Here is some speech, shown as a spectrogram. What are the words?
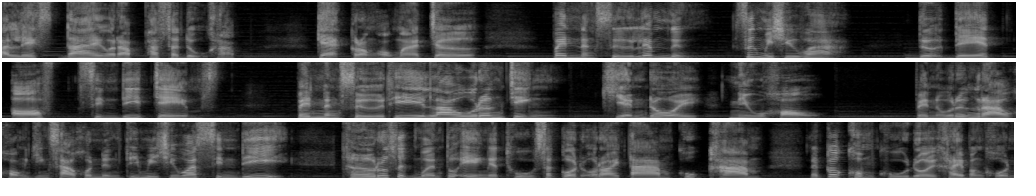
อเล็กซ์ได้รับพัสดุครับ แกะกล่องออกมาเจอ เป็นหนังสือเล่มหนึ่ง ซึ่งมีชื่อว่า The Death of Cindy James เป็นหนังสือที่เล่าเรื่องจริง เขียนโดยนิวฮอลเป็นเรื่องราวของหญิงสาวคนหนึ่งที่มีชื่อว่าซินดี้ เธอรู้สึกเหมือนตัวเองเนี่ยถูกสะกดรอยตามคุกคาม แล้วก็ข่มขู่โดยใครบางคน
